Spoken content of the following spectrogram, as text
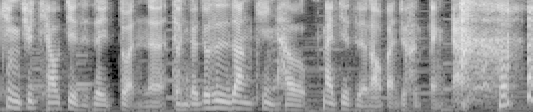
King 去挑戒指这一段呢，整个就是让 King 还有卖戒指的老板就很尴尬。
